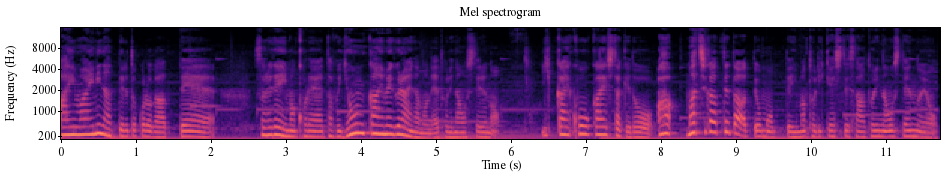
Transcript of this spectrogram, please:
曖昧になってるところがあってそれで今これ多分4回目ぐらいなのね撮り直してるの。1回公開したけどあ間違ってたって思って今取り消してさ撮り直してんのよ。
